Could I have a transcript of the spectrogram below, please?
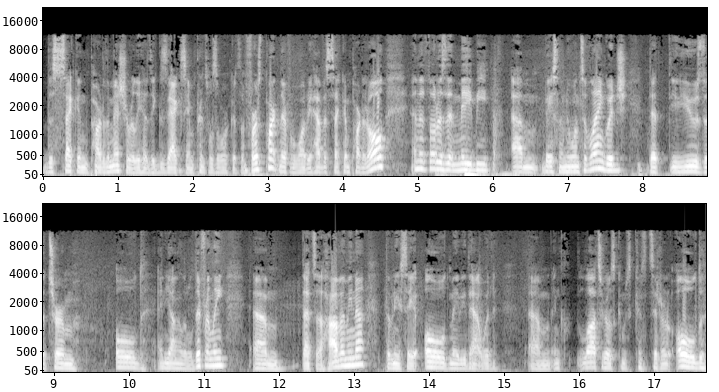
the second part of the Mishnah really has the exact same principles of work as the first part, and therefore why do we have a second part at all? And the thought is that maybe, um, based on the nuance of language, that you use the term old and young a little differently. Um, that's a havamina. But when you say old, maybe that would um, inc- lots of girls considered old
